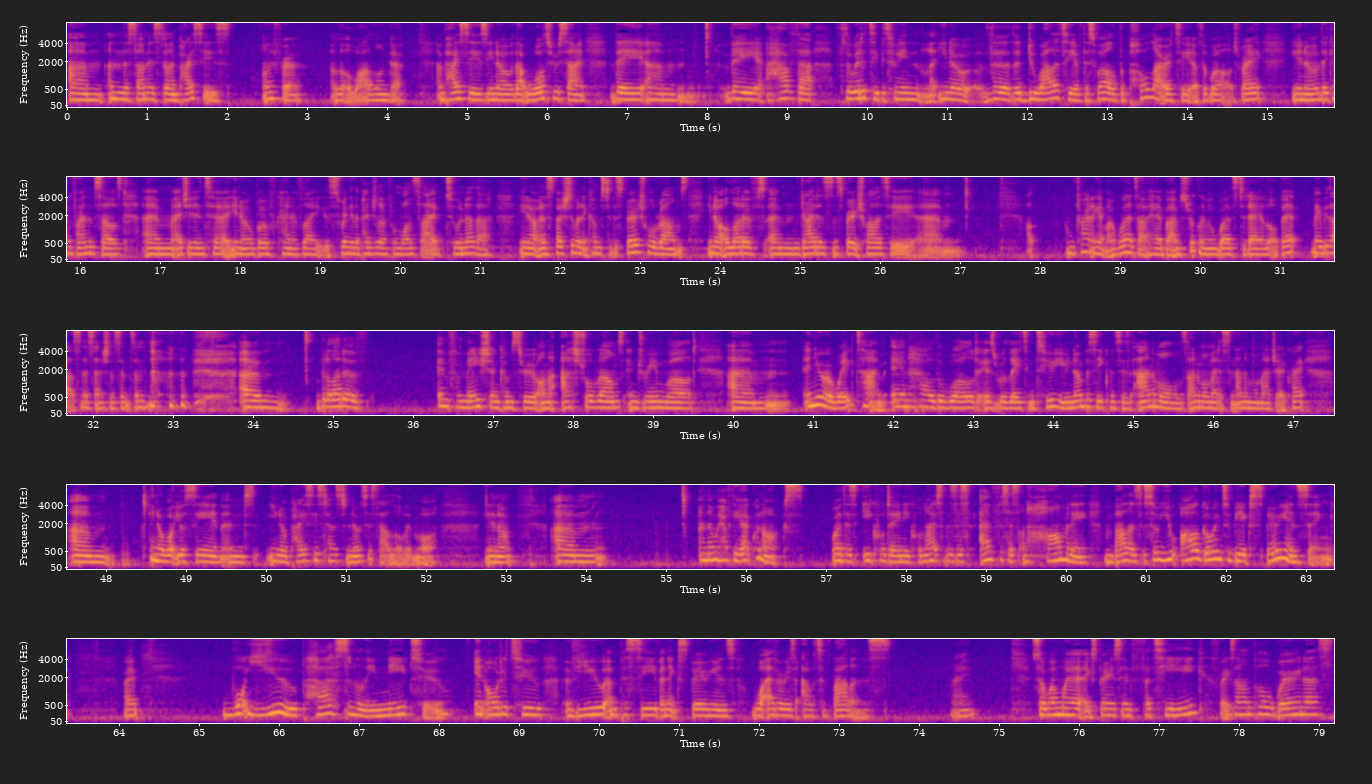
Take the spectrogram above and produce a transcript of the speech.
Um, and the sun is still in Pisces, only for a little while longer and Pisces, you know, that watery sign, they um, they have that fluidity between you know the the duality of this world the polarity of the world right you know they can find themselves um edging into you know both kind of like swinging the pendulum from one side to another you know and especially when it comes to the spiritual realms you know a lot of um guidance and spirituality um I'm trying to get my words out here, but I'm struggling with words today a little bit. Maybe that's an ascension symptom. um, but a lot of information comes through on the astral realms in dream world um, in your awake time in how the world is relating to you number sequences animals animal medicine animal magic right? Um, you know what you're seeing and you know pisces tends to notice that a little bit more you know? Um, and then we have the equinox where there's equal day and equal night. So there's this emphasis on harmony and balance. So you are going to be experiencing right what you personally need to in order to view and perceive and experience whatever is out of balance, right? So when we're experiencing fatigue, for example, weariness,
